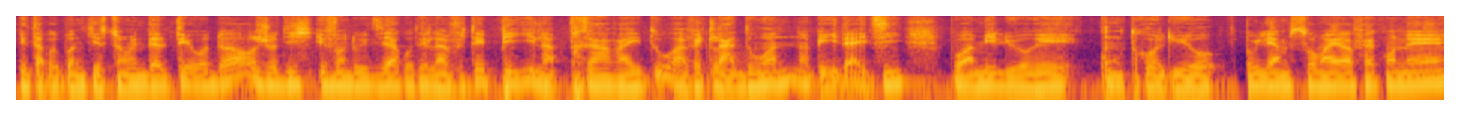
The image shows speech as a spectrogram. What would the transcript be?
Il t'a répondu une question Wendell Théodore. Jeudi et vendredi, à côté de l'ajouté, pays la travaille tout avec la douane dans le pays d'Haïti pour améliorer contrôle. William Stomayer fait qu'on est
